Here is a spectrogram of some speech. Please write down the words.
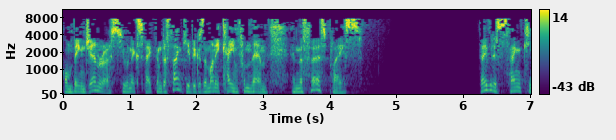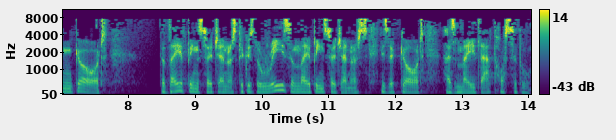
on being generous. You wouldn't expect them to thank you because the money came from them in the first place. David is thanking God that they have been so generous because the reason they have been so generous is that God has made that possible.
